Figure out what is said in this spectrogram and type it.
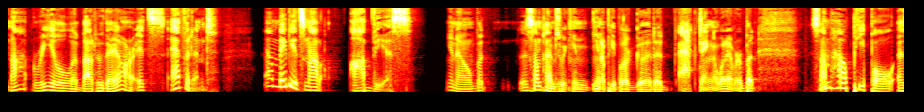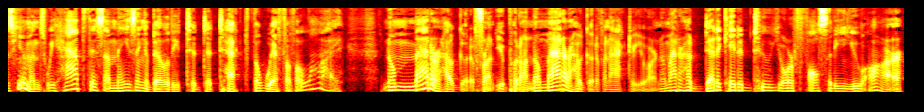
not real about who they are, it's evident. Now, maybe it's not obvious, you know, but sometimes we can, you know, people are good at acting or whatever, but somehow people as humans, we have this amazing ability to detect the whiff of a lie no matter how good a front you put on, no matter how good of an actor you are, no matter how dedicated to your falsity you are,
